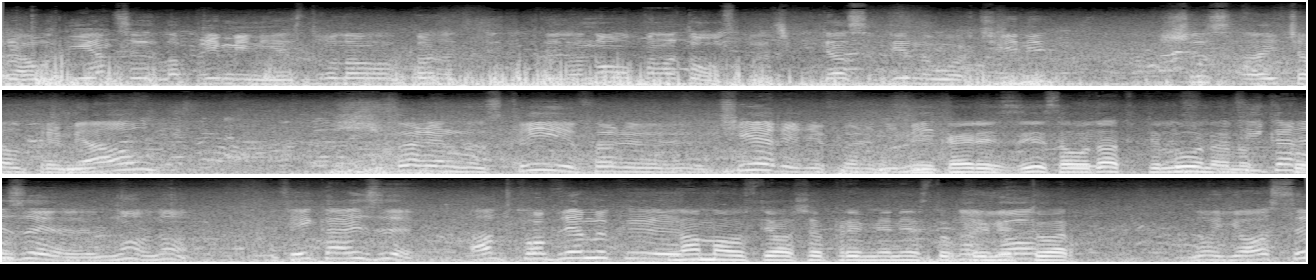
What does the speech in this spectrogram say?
era audiență la prim-ministru la, până, de la 9 până la 12. Putea să vină oricine și aici îl primeau și fără înscrie, fără cerere, fără nimic. Fiecare zi sau o dată pe lună, În nu știu fiecare cum. zi, nu, nu, în fiecare zi. Altă problemă că... N-am auzit eu așa prim-ministru, Nu, eu- primitor. Nu, eu să,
